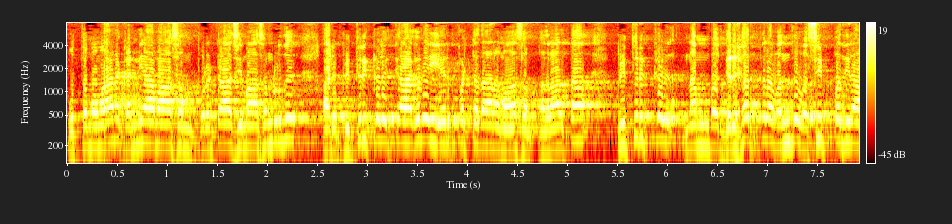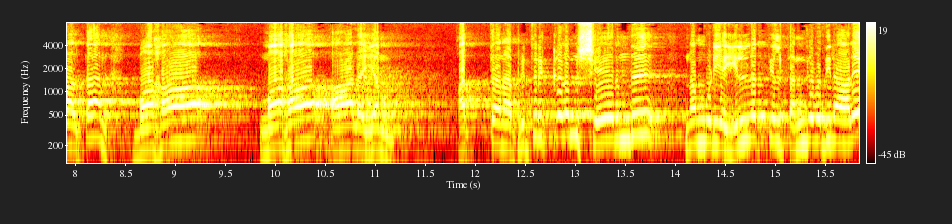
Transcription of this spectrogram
உத்தமமான கன்னியா மாசம் புரட்டாசி மாசம்ன்றது அது பித்திருக்களுக்காகவே ஏற்பட்டதான மாசம். அதனால்தான் பித்திருக்கள் நம்ம கிரகத்துல வந்து வசிப்பதினால்தான் மகா மகா ஆலயம். அத்தனை பித்திருக்களும் சேர்ந்து நம்முடைய இல்லத்தில் தங்குவதினாலே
